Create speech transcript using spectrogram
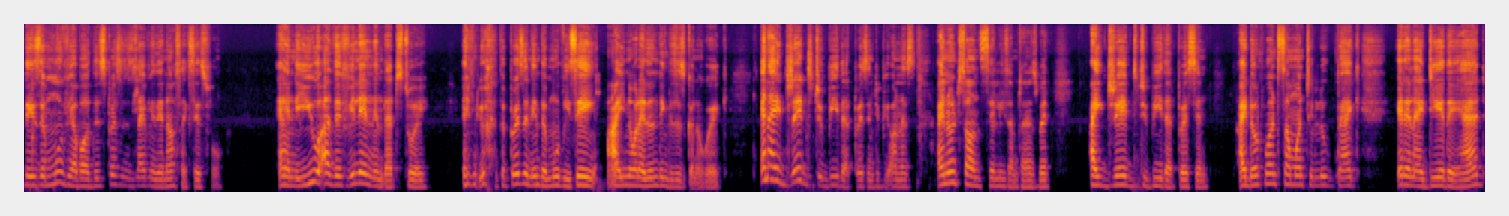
there's a movie about this person's life and they're now successful. And you are the villain in that story and you're the person in the movie saying, "I you know what, I don't think this is gonna work." And I dread to be that person, to be honest. I know it sounds silly sometimes, but I dread to be that person. I don't want someone to look back at an idea they had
